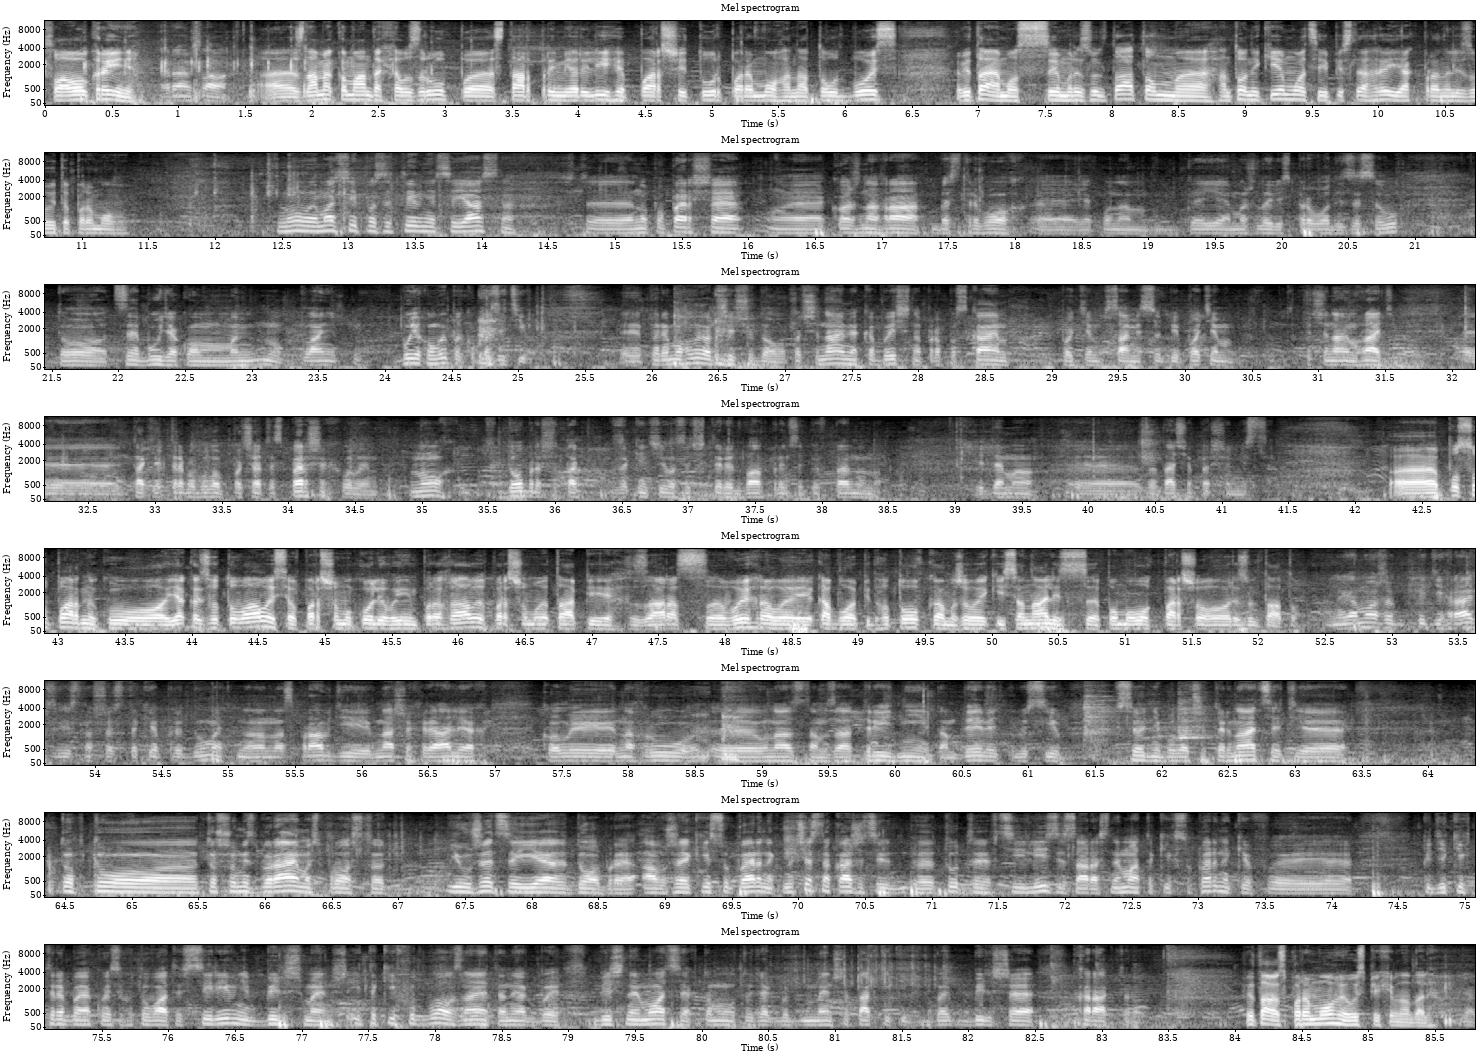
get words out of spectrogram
Слава Україні! Героям слава! Е, З нами команда Hells Group, е, старт прем'єр-ліги, перший тур, перемога над Old Boys. Вітаємо з цим результатом. Е, Антон, які емоції після гри? Як проаналізуєте перемогу? Ну, емоції позитивні, це ясно. Ну, по-перше, кожна гра без тривог, яку нам дає можливість проводити ЗСУ, то це в будь-якому ну, плані, в будь-якому випадку позитив. Е, Перемогли взагалі чудово. Починаємо як обично, пропускаємо, потім самі собі, потім починаємо грати е, так, як треба було почати з перших хвилин. Ну, добре, що так закінчилося 4-2, в принципі, впевнено. Йдемо е, задача перше місце. Е, По супернику якось готувалися. В першому колі ви їм програли, в першому етапі зараз виграли. Яка була підготовка? Можливо, якийсь аналіз помилок першого результату? Ну я можу підіграти, звісно, щось таке придумати. але насправді в наших реаліях, коли на гру е, у нас там за 3 дні там 9 плюсів, сьогодні було 14. Е, тобто, то, що ми збираємось просто, і вже це є добре. А вже який суперник, ну чесно кажучи, е, тут е, в цій лізі зараз нема таких суперників. е, Під яких треба якось готувати всі рівні більш-менш. І такий футбол, знаєте, ну якби більш на емоціях, тому тут якби менше тактики, більше характеру. Вітаю з перемогою, успіхів надалі. Дякую.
